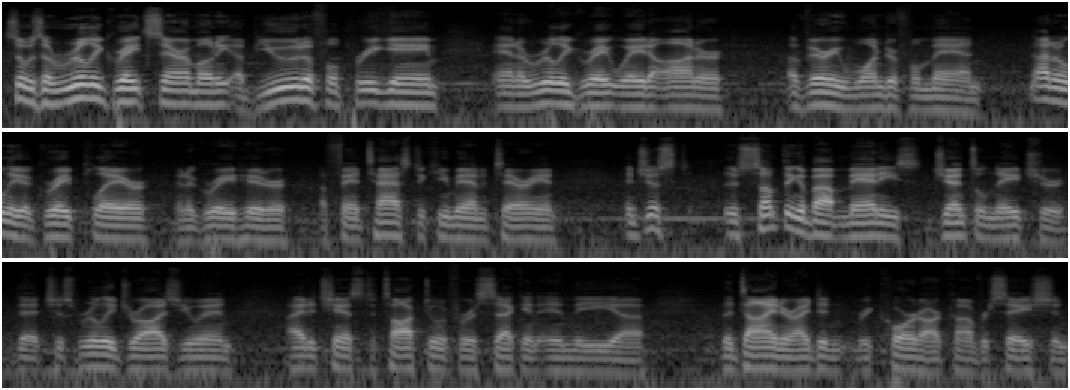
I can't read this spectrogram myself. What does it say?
So it was a really great ceremony, a beautiful pregame, and a really great way to honor a very wonderful man. Not only a great player and a great hitter, a fantastic humanitarian, and just there's something about Manny's gentle nature that just really draws you in. I had a chance to talk to him for a second in the uh, the diner. I didn't record our conversation,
